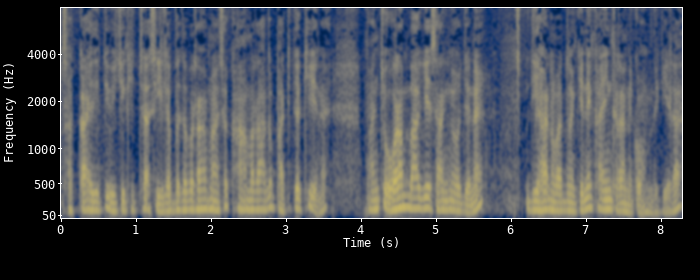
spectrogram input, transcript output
සක්කාය දිට්ඨි විචිකිච්ඡා සීලබ්බත පරාමාස කාමරාග පටික කියන පංච ඕරම් භාග්‍ය සංයෝජන ධ්‍යාන වඩන කෙනෙක් අයින් කරන්නේ කොහොමද කියලා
